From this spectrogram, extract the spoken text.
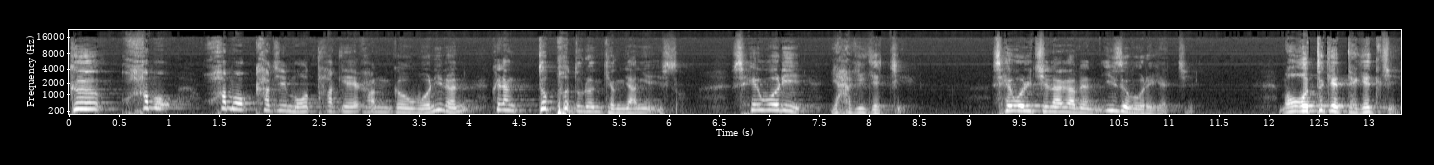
그 화목 화목하지 못하게 한 그 원인은 그냥 덮어두는 경향이 있어. 세월이 약이겠지. 세월 지나가면 잊어버리겠지. 뭐 어떻게 되겠지.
